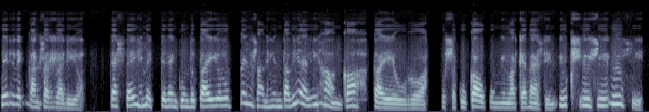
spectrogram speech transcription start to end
Terve Kansanradio. Tästä ihmettelen, kun tota ei ollut bensan hinta vielä ihan kahta euroa, tuossa kun kaupungilla käväsin 199.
